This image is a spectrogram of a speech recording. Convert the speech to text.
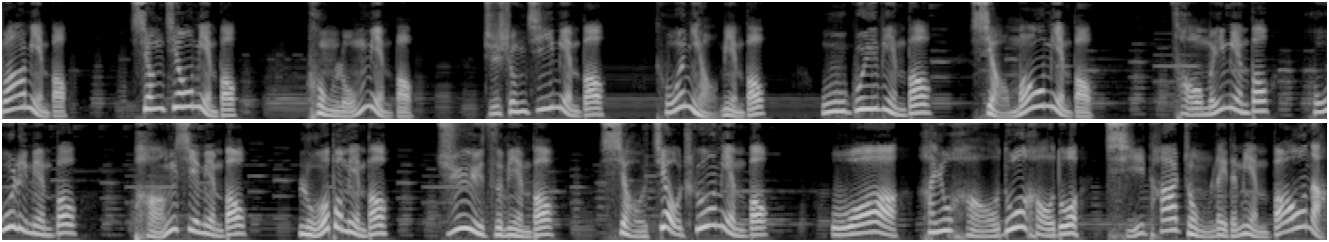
蛙面包、香蕉面包、恐龙面包、直升机面包、鸵鸟面包、乌龟面包、小猫面包、草莓面包、狐狸面包、螃蟹面包、萝卜面包、锯子面包、小轿车面包，哇，还有好多好多。其他种类的面包呢？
